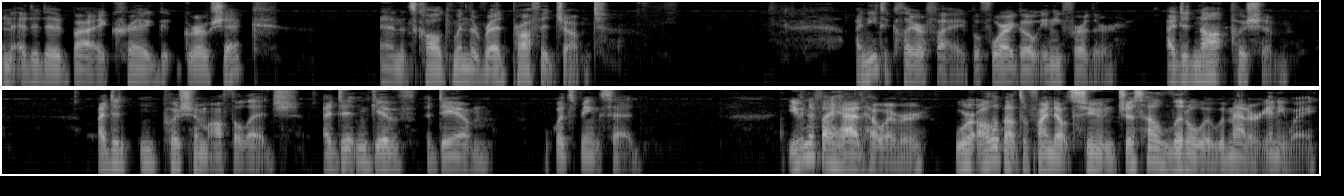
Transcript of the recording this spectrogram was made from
and edited by Craig Groshek. And it's called When the Red Prophet Jumped. I need to clarify before I go any further. I did not push him. I didn't push him off the ledge. I didn't give a damn what's being said. Even if I had, however, we're all about to find out soon just how little it would matter anyway.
